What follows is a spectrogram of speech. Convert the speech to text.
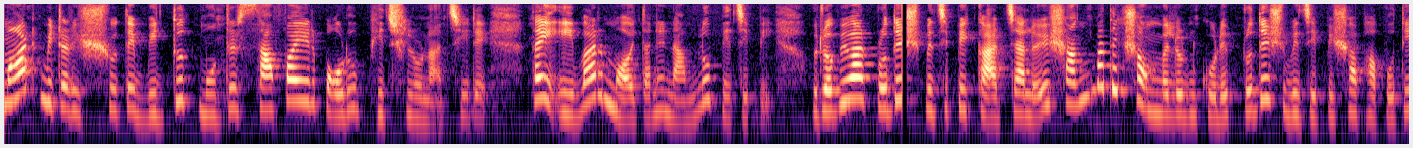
স্মার্ট মিটার ইস্যুতে বিদ্যুৎ মন্ত্রীর সাফাইয়ের পরও ভিজল না চিরে তাই এবার ময়দানে নামল বিজেপি। রবিবার প্রদেশ বিজেপি কার্যালয়ে সাংবাদিক সম্মেলন করে প্রদেশ বিজেপি সভাপতি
